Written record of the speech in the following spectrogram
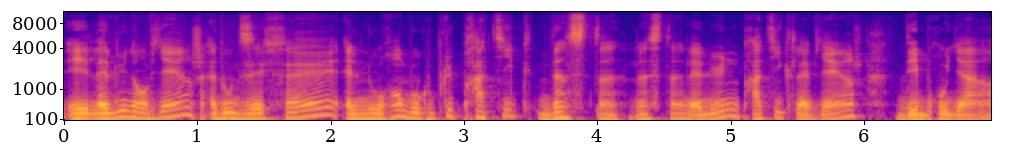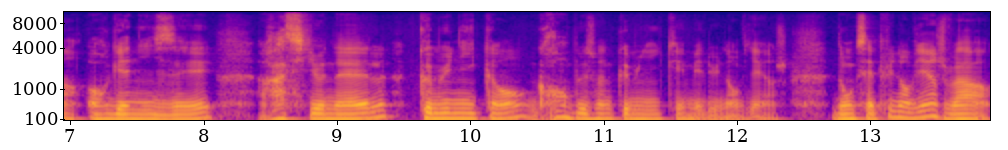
Et la lune en vierge a d'autres effets, elle nous rend beaucoup plus pratique d'instinct. L'instinct la lune pratique la vierge, débrouillard, organisé, rationnel, communicant, grand besoin de communiquer, mais lune en vierge. Donc cette lune en vierge va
